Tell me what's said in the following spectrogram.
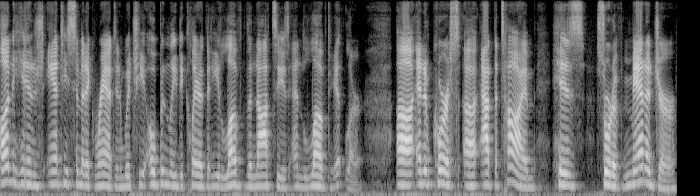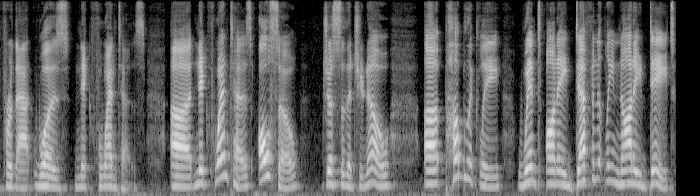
unhinged anti-Semitic rant in which he openly declared that he loved the Nazis and loved Hitler. and of course, at the time, his sort of manager for that was Nick Fuentes. Uh, Nick Fuentes also, just so that you know, uh, publicly went on a definitely not a date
